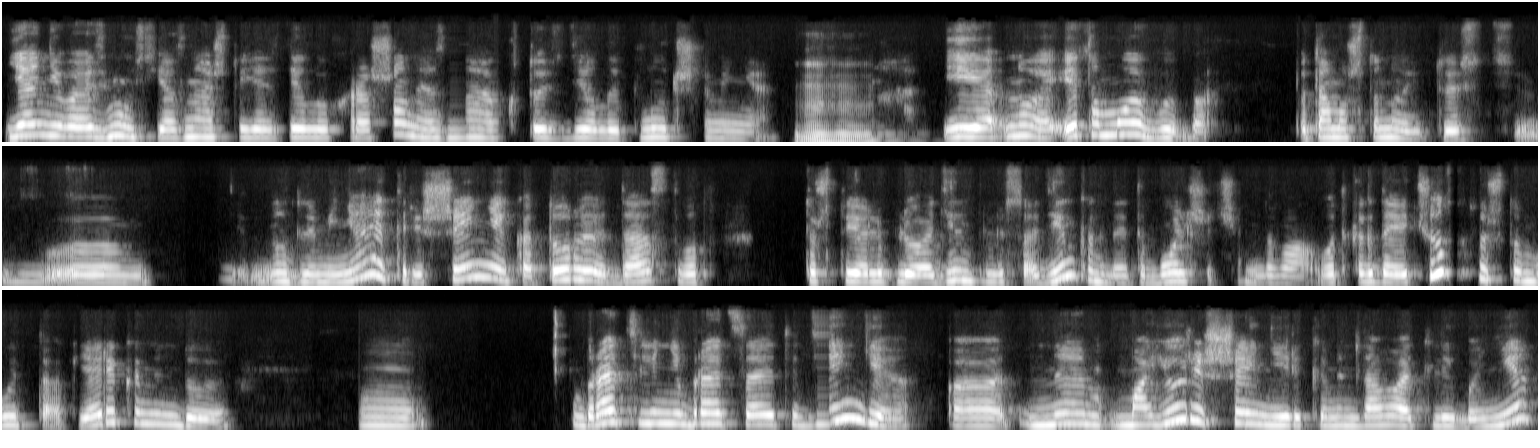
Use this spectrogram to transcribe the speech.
я не возьмусь, я знаю, что я сделаю хорошо, но я знаю, кто сделает лучше меня. Угу. И, ну, это мой выбор, потому что, ну, то есть... Э, ну, для меня это решение, которое даст вот то, что я люблю один плюс один, когда это больше, чем два. Вот когда я чувствую, что будет так, я рекомендую. Брать или не брать за это деньги, а, на мое решение рекомендовать либо нет,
